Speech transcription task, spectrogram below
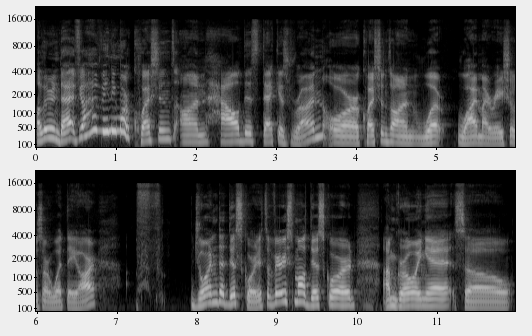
Other than that, if y'all have any more questions on how this deck is run or questions on what why my ratios are what they are, join the Discord. It's a very small Discord. I'm growing it, so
